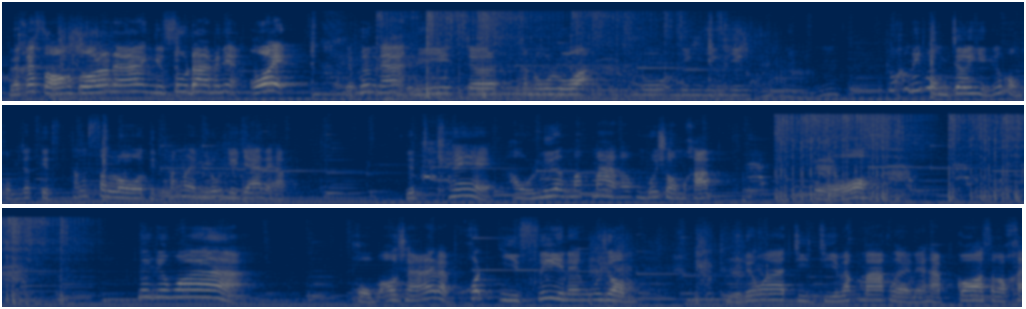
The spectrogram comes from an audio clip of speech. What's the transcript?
เหลือแค่สองตัวแล้วนะยังสู้ได้ไหมเนี่ย โอ้ยอย่าพึ่งนะ นี่เจอธนูรัวธนูยิงยิงยิง กครั้งที่ผมเจอหินก็ผมผมจะติดทั้งสโลติดทั้งอะไรไม่รู้เยอะแยะเลยครับยึดแค่เอาเรื่องมากๆครับคุณผู้ชมครับโอ้โหเรียกได้ว่า ผมเอาชนะได้แบบโคตร easy นะคุณผู้ชม ถือได้ว่า GG มากๆเลยนะครับ ก็สำหรับใคร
